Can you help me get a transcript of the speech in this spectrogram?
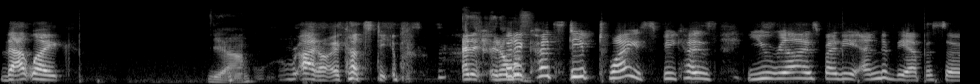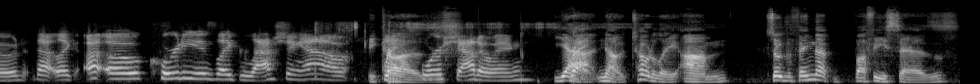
that like yeah, I don't know, it cuts deep. and it, it But it cuts deep twice because you realize by the end of the episode that like, uh oh, Cordy is like lashing out, like because foreshadowing. Yeah, Right. no, totally. Um, so the thing that Buffy says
